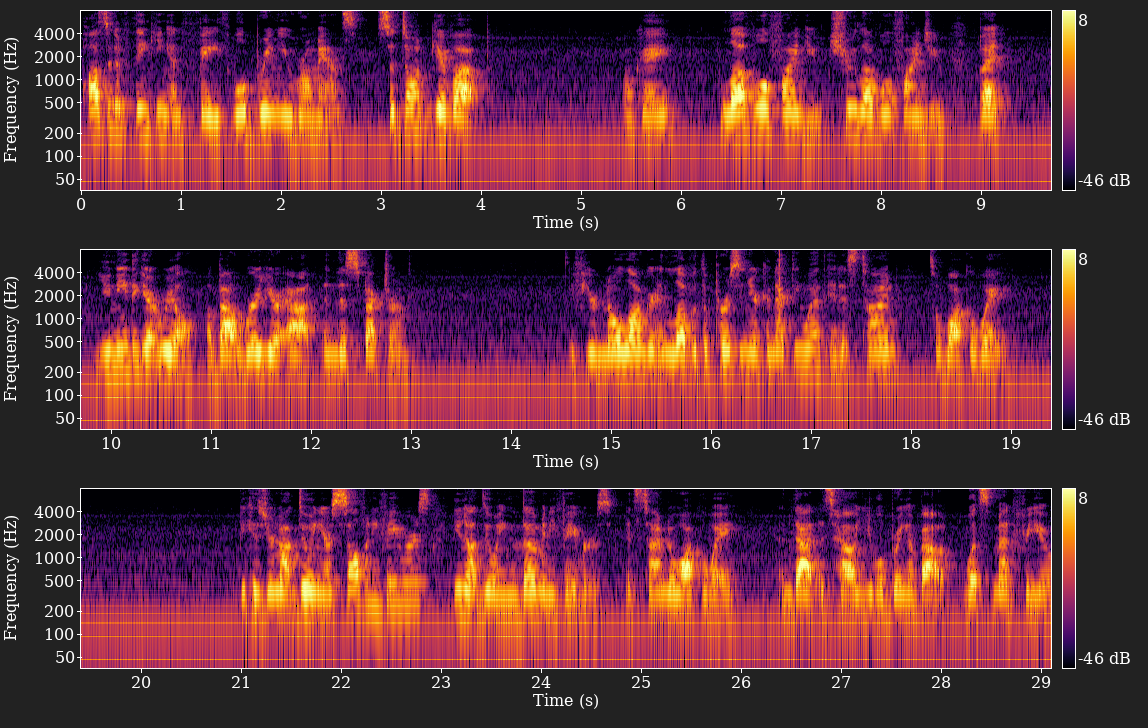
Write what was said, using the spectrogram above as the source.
Positive thinking and faith will bring you romance. So don't give up. Okay? Love will find you. True love will find you. But you need to get real about where you're at in this spectrum. If you're no longer in love with the person you're connecting with, it is time to walk away. Because you're not doing yourself any favors, you're not doing them any favors. It's time to walk away. And that is how you will bring about what's meant for you.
